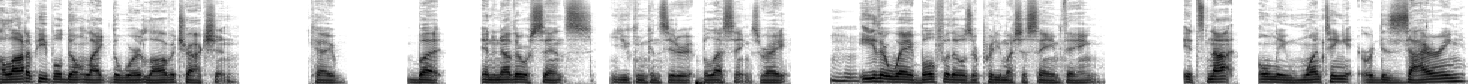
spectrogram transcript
a lot of people don't like the word law of attraction. Okay. But in another sense, you can consider it blessings, right? Mm-hmm. Either way, both of those are pretty much the same thing. It's not only wanting or desiring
